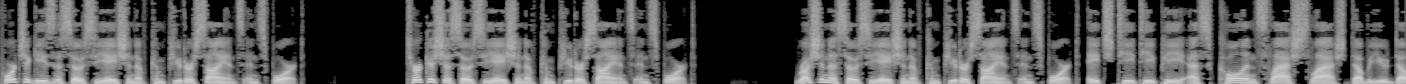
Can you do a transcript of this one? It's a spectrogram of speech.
Portuguese Association of Computer Science in Sport. Turkish Association of Computer Science in Sport. Russian Association of Computer Science in Sport, https www.rax.ru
